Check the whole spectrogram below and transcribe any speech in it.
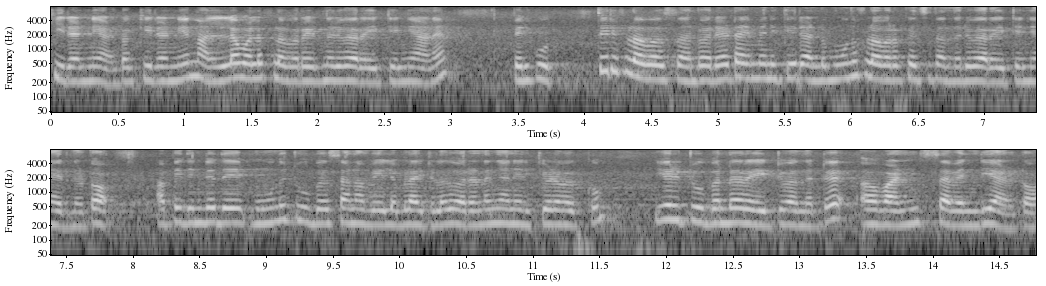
കിരണ്യാണ് കേട്ടോ. കിരണ്യ നല്ലപോലെ ഫ്ലവർ ചെയ്യുന്ന ഒരു വെറൈറ്റി തന്നെയാണ്. അപ്പോൾ എനിക്ക് ഒത്തിരി ഫ്ലവേഴ്സ് ഉണ്ട് ഒരേ ടൈം എനിക്ക് രണ്ട് മൂന്ന് ഫ്ലവറൊക്കെ വെച്ച് തന്നൊരു വെറൈറ്റി തന്നെയായിരുന്നു കേട്ടോ. അപ്പോൾ ഇതിന്റെ ഇത് മൂന്ന് ട്യൂബേഴ്സാണ് അവൈലബിൾ ആയിട്ടുള്ളത്. ഒരെണ്ണം ഞാൻ എനിക്കിവിടെ വെക്കും. ഈ ഒരു ട്യൂബറിന്റെ റേറ്റ് വന്നിട്ട് വൺ സെവന്റി ആണ് കേട്ടോ.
